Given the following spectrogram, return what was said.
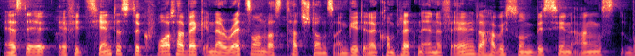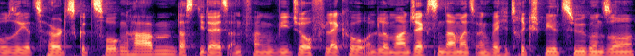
Er ist der effizienteste Quarterback in der Red Zone, was Touchdowns angeht, in der kompletten NFL. Da habe ich so ein bisschen Angst, wo sie jetzt Hurts gezogen haben, dass die da jetzt anfangen, wie Joe Flacco und Lamar Jackson damals irgendwelche Trickspielzüge und so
